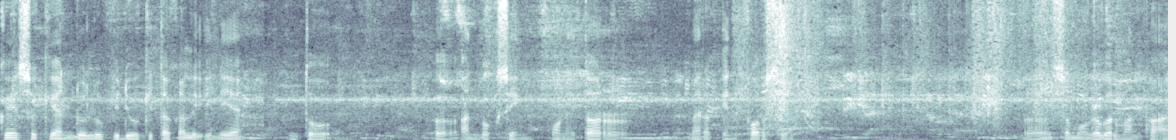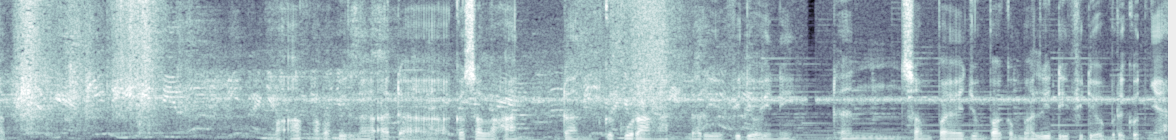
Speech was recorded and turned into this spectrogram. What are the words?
Oke sekian dulu video kita kali ini ya untuk uh, unboxing monitor merek Inforce ya. Uh, semoga bermanfaat. Maaf apabila ada kesalahan dan kekurangan dari video ini dan sampai jumpa kembali di video berikutnya.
